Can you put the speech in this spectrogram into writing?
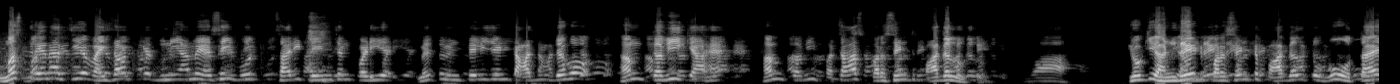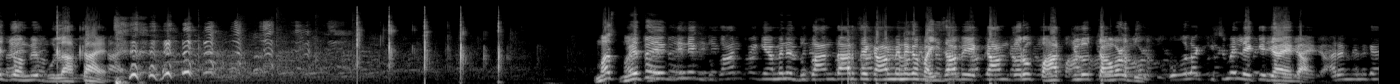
मस्त रहना चाहिए भाई साहब के दुनिया में ऐसे ही बहुत सारी टेंशन पड़ी है। मैं तो इंटेलिजेंट आदमी देखो हम कभी क्या है? हम कभी पचास परसेंट पागल होते हैं। क्योंकि हंड्रेड परसेंट पागल तो वो होता है जो हमें बुलाता है। मस्त मैं तो एक दिन एक दुकान पे गया मैंने दुकानदार से कहा मैंने कहा भाई साहब एक काम करो पाँच किलो चावल दो। वो बोला किसमें लेके जाएगा? अरे मैंने कहा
